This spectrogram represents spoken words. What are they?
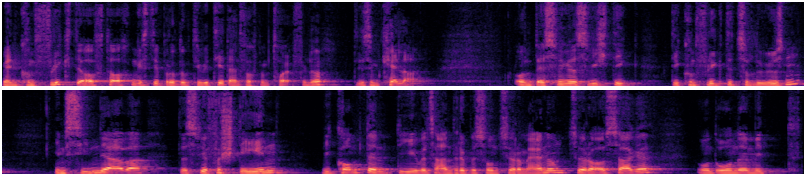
wenn Konflikte auftauchen, ist die Produktivität einfach beim Teufel. Ne? Die ist im Keller. Und deswegen ist es wichtig, die Konflikte zu lösen, im Sinne aber, dass wir verstehen, wie kommt denn die jeweils andere Person zu ihrer Meinung, zu ihrer Aussage? Und ohne mit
